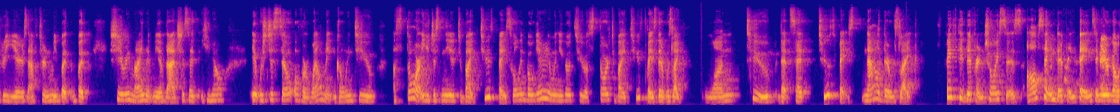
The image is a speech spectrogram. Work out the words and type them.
three years after me. But but she reminded me of that. She said, you know, it was just so overwhelming going to a store. You just needed to buy toothpaste. Well, in Bulgaria, when you go to a store to buy toothpaste, there was like one tube that said toothpaste. Now there was like 50 different choices, all saying different things, and you're going,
